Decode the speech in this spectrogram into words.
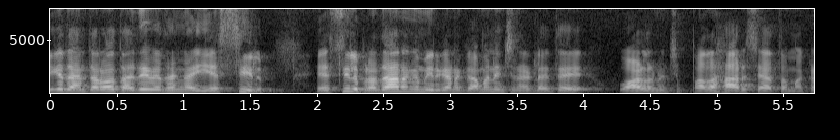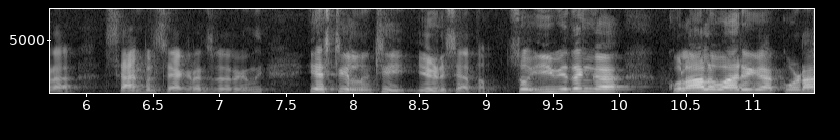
ఇక దాని తర్వాత అదేవిధంగా ఎస్సీలు. ఎస్సీలు ప్రధానంగా మీరు కనుక గమనించినట్లయితే వాళ్ళ నుంచి పదహారు శాతం అక్కడ శాంపిల్ సేకరించడం జరిగింది. ఎస్టీల నుంచి ఏడు శాతం. సో ఈ విధంగా కులాల వారీగా కూడా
